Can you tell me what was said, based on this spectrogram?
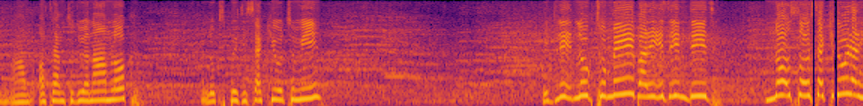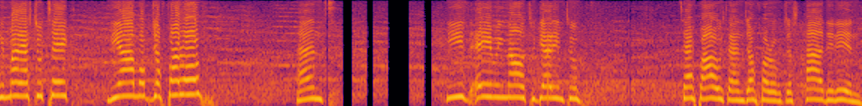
An attempt to do an arm lock. It looks pretty secure to me. It looked to me, but it is indeed not so secure and he managed to take the arm of Jafarov and He's aiming now to get him to tap out and Jafarov just had it in.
